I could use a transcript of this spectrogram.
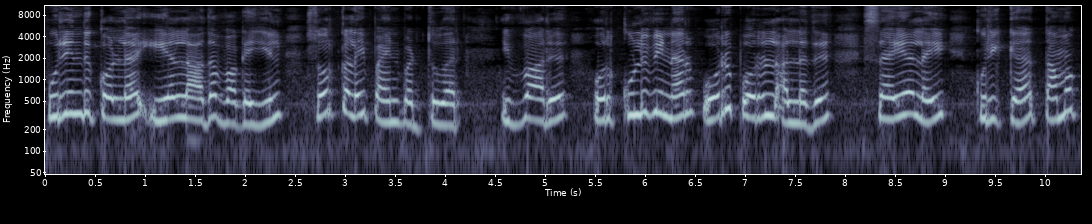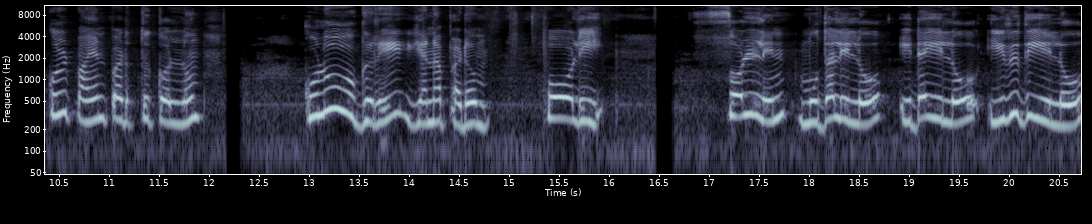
புரிந்து கொள்ள இயலாத வகையில் சொற்களை பயன்படுத்துவர். இவ்வாறு ஒரு குழுவினர் ஒரு பொருள் அல்லது செயலை குறிக்க தமக்குள் பயன்படுத்தி கொள்ளும் குழு உகுரி எனப்படும். போலி சொல்லின் முதலிலோ இடையிலோ இறுதியிலோ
